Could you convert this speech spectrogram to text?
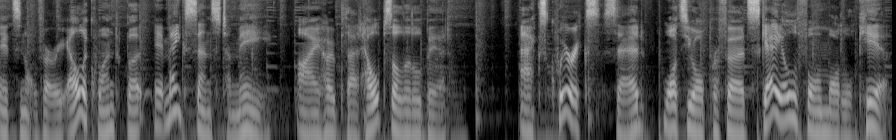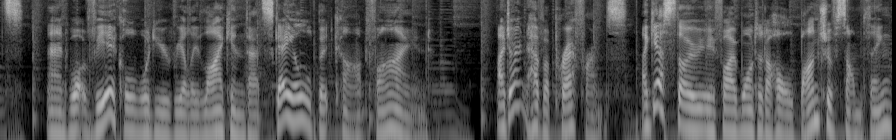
It's not very eloquent, but it makes sense to me. I hope that helps a little bit. Axe Quirix said, What's your preferred scale for model kits? And what vehicle would you really like in that scale but can't find? I don't have a preference. I guess though, if I wanted a whole bunch of something,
